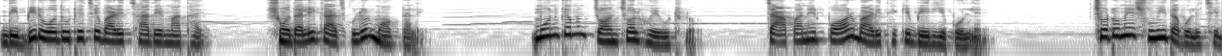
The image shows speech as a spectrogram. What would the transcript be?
দিব্যি রোদ উঠেছে বাড়ির ছাদের মাথায়। সোঁদালি গাছগুলোর মগডালে মন কেমন চঞ্চল হয়ে উঠল। চা পানের পর বাড়ি থেকে বেরিয়ে পড়লেন। ছোট মেয়ে সুমিতা বলেছিল,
